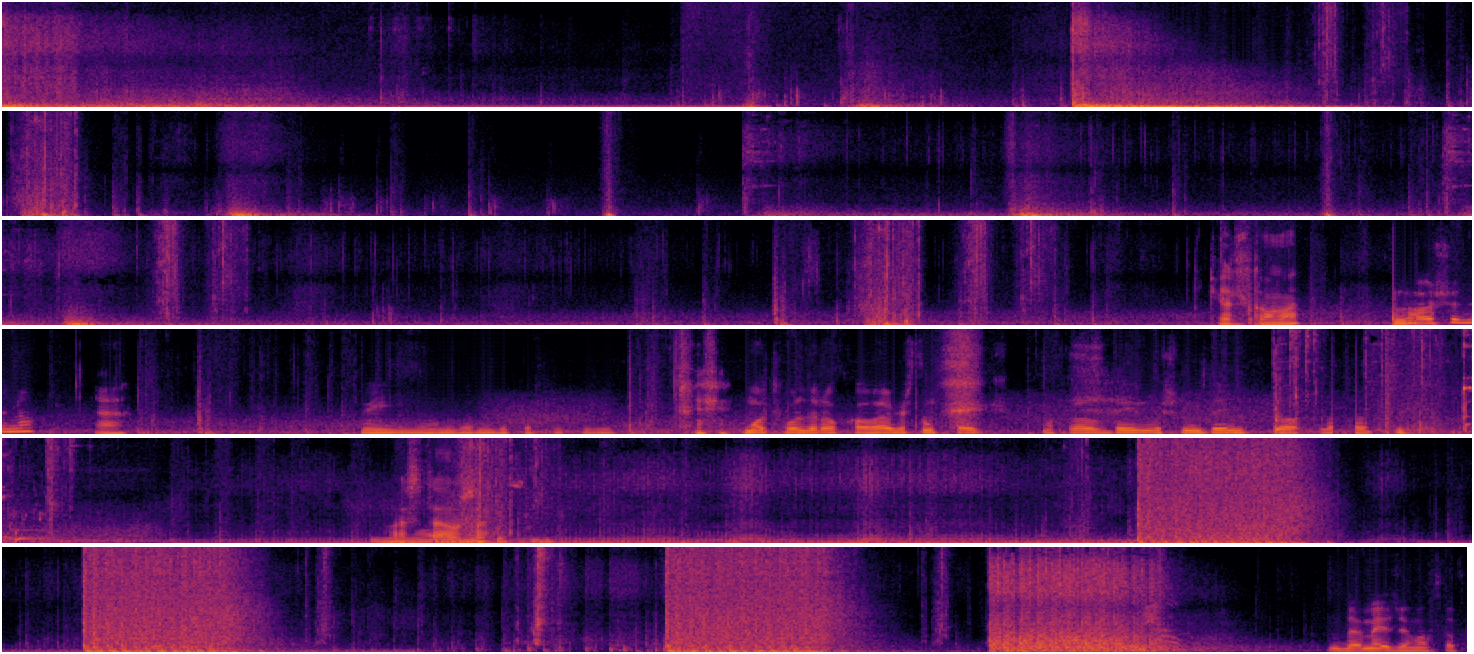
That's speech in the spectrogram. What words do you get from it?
Ele toma? Rocha ah. de não? É. Moto bolder o cover, eles estão feio. vai eu dei o chão dele, Mas tá usando? Damage, mas tá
